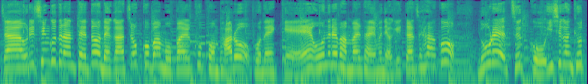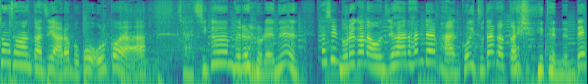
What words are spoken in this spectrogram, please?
자, 우리 친구들한테도 내가 쪼꼬바 모바일 쿠폰 바로 보낼게. 오늘의 반말 타임은 여기까지 하고 노래 듣고 이 시간 교통 상황까지 알아보고 올 거야. 자, 지금 들을 노래는 사실 노래가 나온 지 한 한 달 반, 거의 두 달 가까이 됐는데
